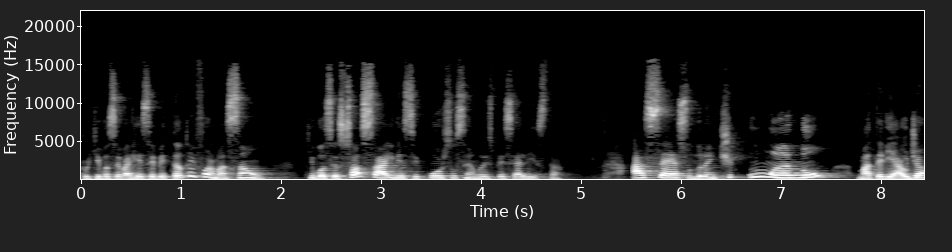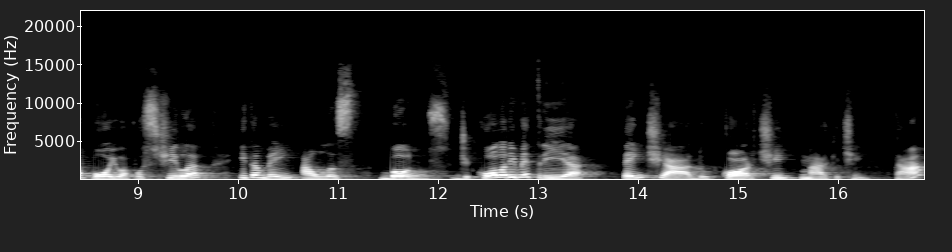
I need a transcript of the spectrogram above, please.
porque você vai receber tanta informação que você só sai desse curso sendo um especialista acesso durante um ano, material de apoio, apostila e também aulas bônus de colorimetria, penteado, corte, marketing, tá?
